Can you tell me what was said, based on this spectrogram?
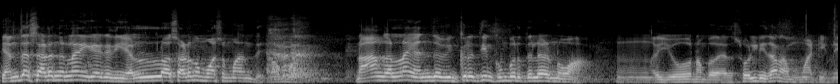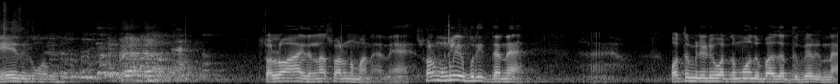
எந்த சடங்குலாம் நீங்கள் கேட்குறீங்க எல்லா சடங்கும் மோசமாக இருந்து. ஆமாம் நாங்கள்லாம் எந்த விக்கிரத்தையும் கும்புறதுலன்னுவான் ம், ஐயோ நம்ம அதை சொல்லி தான் நம்ம மாட்டிக்கணும். எதுக்கு சொல்லுவான் இதெல்லாம் சொல்லணுமா நானே? சொல்ல உங்களுக்கு புரியுது தானே? ஒருத்த முன்னாடி ஒருத்தன் மோந்து பார்க்கறது பேர் என்ன?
